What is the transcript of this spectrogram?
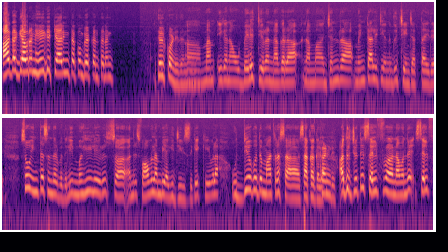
ಹಾಗಾಗಿ ಅವರನ್ನು ಹೇಗೆ ಕ್ಯಾರಿಂಗ್ ತಗೊಬೇಕಂತ ನಂಗೆ ತಿಳ್ಕೊಂಡಿದ್ದೆ ನಾನು. ಮ್ಯಾಮ್ ಈಗ ನಾವು ಬೆಳೆತಿರೋ ನಗರ ನಮ್ಮ ಜನರ ಮೆಂಟಾಲಿಟಿ ಅನ್ನೋದು ಚೇಂಜ್ ಆಗ್ತಾ ಇದೆ. ಸೊ ಇಂಥ ಸಂದರ್ಭದಲ್ಲಿ ಮಹಿಳೆಯರು ಸ್ವ ಅಂದರೆ ಸ್ವಾವಲಂಬಿಯಾಗಿ ಜೀವಿಸಲಿಕ್ಕೆ ಕೇವಲ ಉದ್ಯೋಗದ ಮಾತ್ರ ಸಾಕಾಗಲ್ಲ. ಅದ್ರ ಜೊತೆ ಸೆಲ್ಫ್ ನಾವಂದ್ರೆ ಸೆಲ್ಫ್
